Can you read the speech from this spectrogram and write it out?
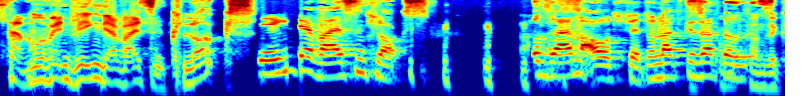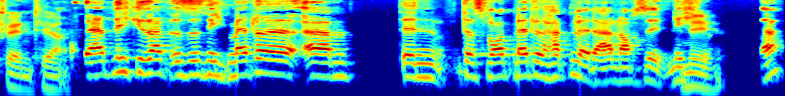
ja, Moment, wegen der weißen Clocks? wegen der weißen Clocks und seinem Outfit und hat gesagt, das ist, Konsequent, ja. er hat nicht gesagt, es ist nicht Metal, ähm, denn das Wort Metal hatten wir da noch nicht. Nee. Ne?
